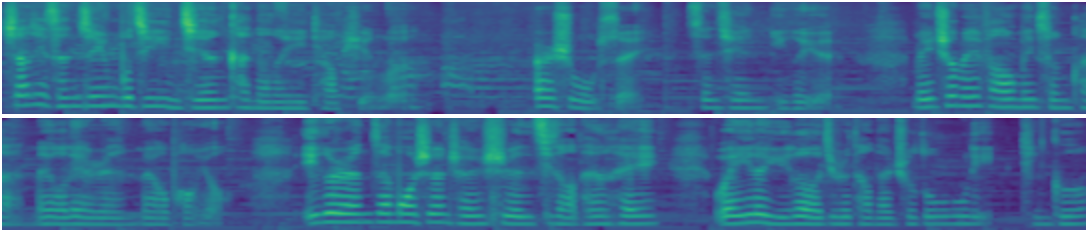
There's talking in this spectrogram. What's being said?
想起曾经不经意间看到的一条评论：二十五岁，三千一个月，没车没房没存款，没有恋人没有朋友，一个人在陌生城市起早贪黑，唯一的娱乐就是躺在出租屋里听歌。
